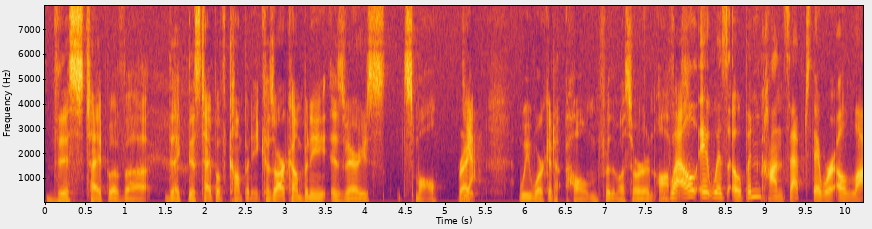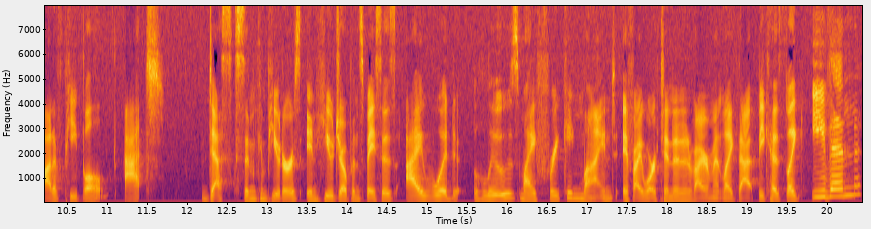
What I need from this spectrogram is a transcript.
this type of uh, like this type of company because our company is very s- small, right? Yeah. We work at home for the most, or an office. Well, it was open concept. There were a lot of people at desks and computers in huge open spaces. I would lose my freaking mind if I worked in an environment like that because, like, even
